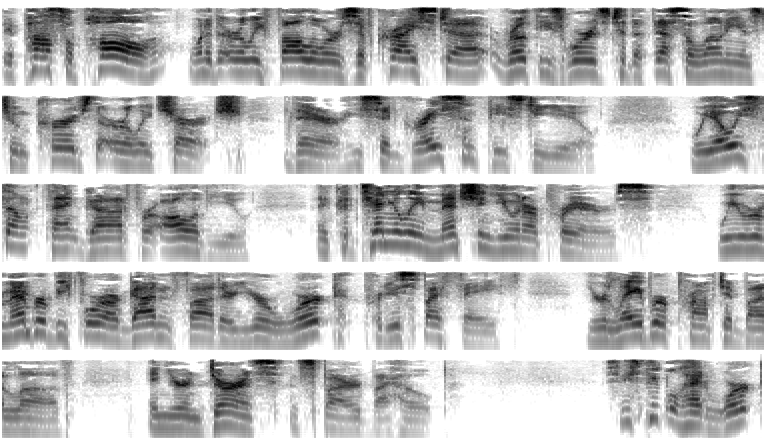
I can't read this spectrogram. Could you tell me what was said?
The Apostle Paul, one of the early followers of Christ, uh, wrote these words to the Thessalonians to encourage the early church there. He said, Grace and peace to you. We always th- thank God for all of you and continually mention you in our prayers. We remember before our God and Father your work produced by faith, your labor prompted by love, and your endurance inspired by hope. So these people had work,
